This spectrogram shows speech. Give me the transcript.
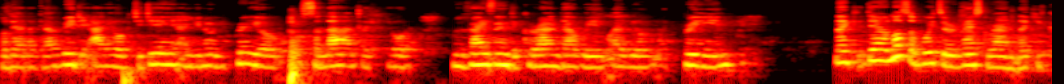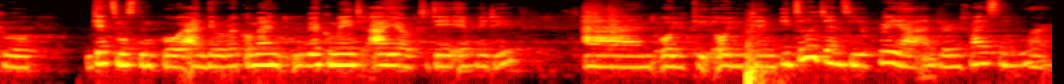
for that. Like I read the ayah of the day, and you know, you pray your salat, like you're revising the Quran that way while you're like praying. Like there are lots of ways to revise Quran. Like you could get Muslim Pro, and they will recommend recommend ayah of the day every day and or you can or you can be diligent in your prayer and be revising your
